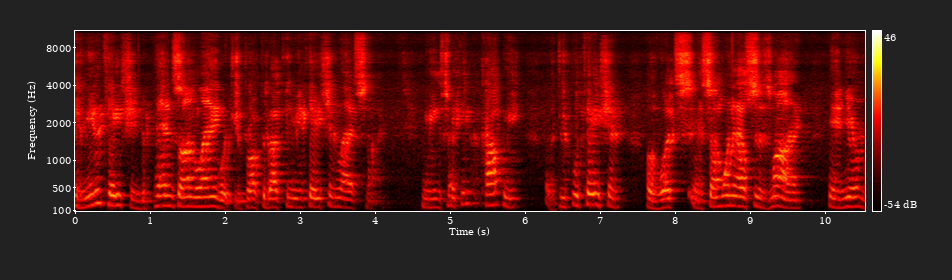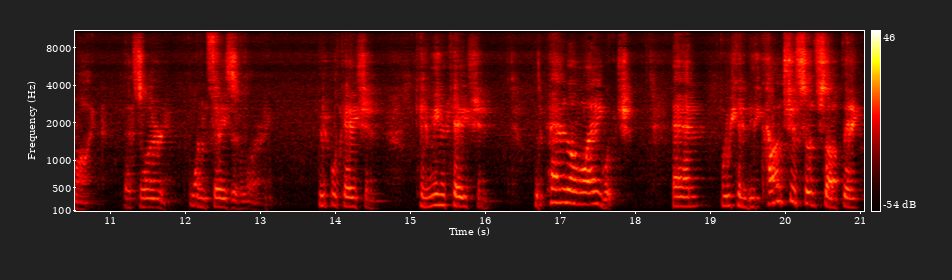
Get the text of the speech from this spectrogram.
communication depends on language. We talked about communication last time. It means making a copy, a duplication of what's in someone else's mind in your mind. That's learning, one phase of learning. Duplication, communication depend on language. And we can be conscious of something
